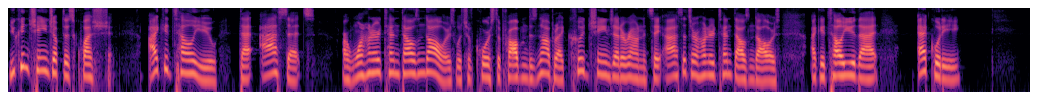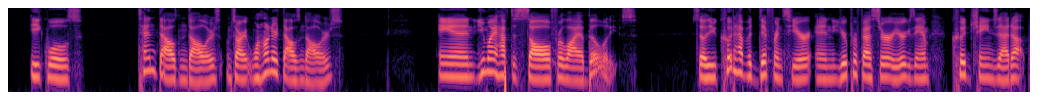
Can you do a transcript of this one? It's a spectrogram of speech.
you can change up this question. I could tell you that assets are $110,000, which of course the problem does not, but I could change that around and say assets are $110,000. I could tell you that equity equals $10,000, I'm sorry, $100,000, and you might have to solve for liabilities. So you could have a difference here, and your professor or your exam could change that up.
